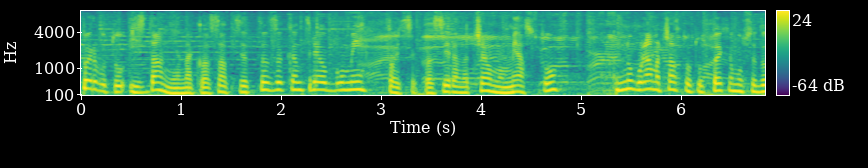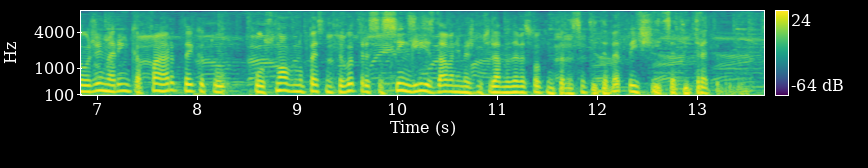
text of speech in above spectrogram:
Първото издание на класацията за кънтри албуми той се класира начално място, но голяма част от успеха му се дължи на of Fire, тъй като основно песните вътре са сингли, издавани между 1959 и 1963 година.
